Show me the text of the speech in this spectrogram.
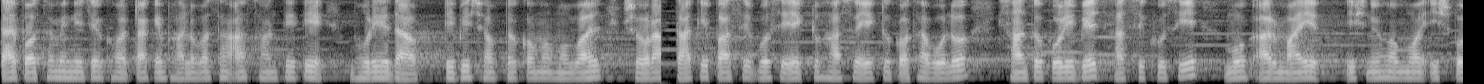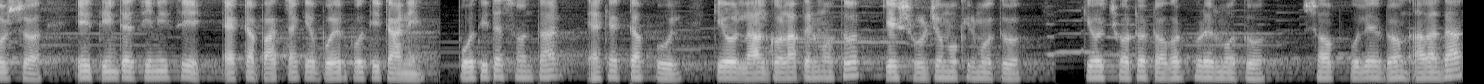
তাই প্রথমে নিজের ঘরটাকে ভালোবাসা আর শান্তিতে ভরিয়ে দাও। টিভির শব্দ কমা মোবাইল সরা। তাকে পাশে বসে একটু হাসো একটু কথা বলো। শান্ত পরিবেশ, হাসি খুশি, মুখ আর মায়ের স্নেহময় স্পর্শ। এই তিনটা জিনিসই একটা বাচ্চাকে বইয়ের প্রতি টানে। প্রতিটা সন্তান এক একটা ফুল, কেউ লাল গোলাপের মতো, কেউ সূর্যমুখীর মতো, কেউ ছোট টগর ফুলের মতো। সব ফুলের রং আলাদা,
